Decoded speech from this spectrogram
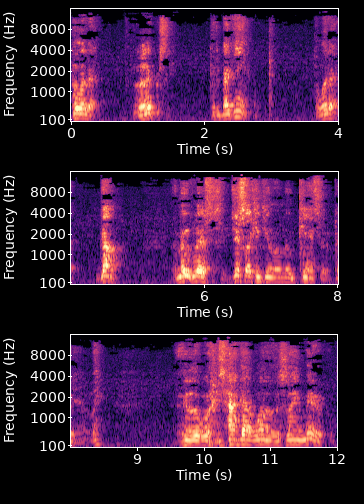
Pull it out. Leprosy. Put it back in. Pull it out. Gone remove leprosy, just like he can remove cancer, apparently. In other words, I got one of the same miracles.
